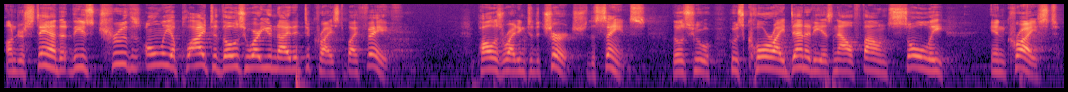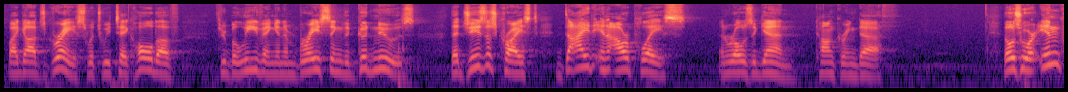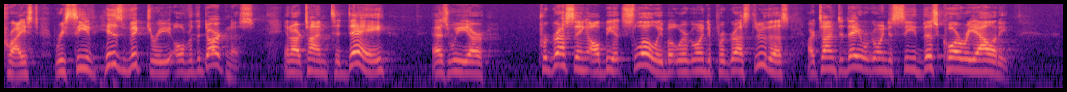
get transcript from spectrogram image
understand that these truths only apply to those who are united to Christ by faith. Paul is writing to the church, the saints, those who, whose core identity is now found solely in Christ by God's grace, which we take hold of through believing and embracing the good news that Jesus Christ died in our place and rose again, conquering death. Those who are in Christ receive his victory over the darkness in our time today as we are progressing, albeit slowly, but we're going to progress through this. Our time today, we're going to see this core reality.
